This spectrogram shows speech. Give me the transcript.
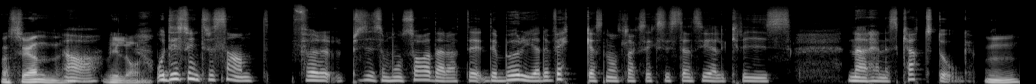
Men sen Ja. vill hon. Och det är så intressant, för precis som hon sa där, att det, det började väckas någon slags existentiell kris när hennes katt dog. Mm.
